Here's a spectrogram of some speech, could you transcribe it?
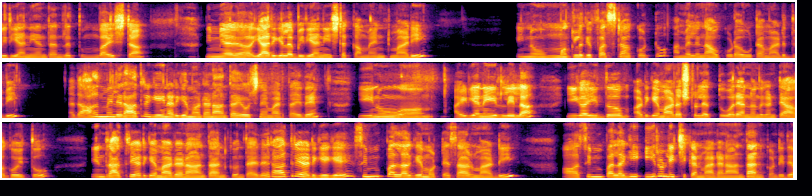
ಬಿರಿಯಾನಿ ಅಂತಂದರೆ ತುಂಬ ಇಷ್ಟ. ನಿಮ್ಮ ಯಾರಿಗೆಲ್ಲ ಬಿರಿಯಾನಿ ಇಷ್ಟ ಕಮೆಂಟ್ ಮಾಡಿ. ಇನ್ನು ಮಗಳಿಗೆ ಫಸ್ಟ್ ಹಾಕ್ಕೊಟ್ಟು ಆಮೇಲೆ ನಾವು ಕೂಡ ಊಟ ಮಾಡಿದ್ವಿ. ಅದಾದಮೇಲೆ ರಾತ್ರಿಗೆ ಏನು ಅಡುಗೆ ಮಾಡೋಣ ಅಂತ ಯೋಚನೆ ಮಾಡ್ತಾಯಿದ್ದೆ ಏನೂ ಐಡಿಯಾನೇ ಇರಲಿಲ್ಲ. ಈಗ ಇದು ಅಡುಗೆ ಮಾಡೋಷ್ಟರಲ್ಲಿ ಹತ್ತುವರೆ, ಹನ್ನೊಂದು ಗಂಟೆ ಆಗೋಯಿತು. ಇನ್ನು ರಾತ್ರಿ ಅಡುಗೆ ಮಾಡೋಣ ಅಂತ ಅನ್ಕೊತಾ ಇದ್ದೆ ರಾತ್ರಿ ಅಡುಗೆಗೆ ಸಿಂಪಲ್ಲಾಗಿ ಮೊಟ್ಟೆ ಸಾರು ಮಾಡಿ ಸಿಂಪಲ್ಲಾಗಿ ಈರುಳ್ಳಿ ಚಿಕನ್ ಮಾಡೋಣ ಅಂತ ಅಂದ್ಕೊಂಡಿದ್ದೆ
